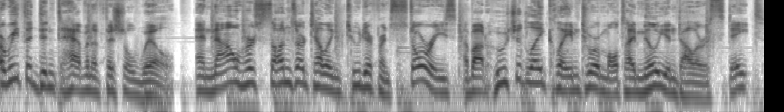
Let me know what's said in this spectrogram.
Aretha didn't have an official will, and now her sons are telling two different stories about who should lay claim to her multi million dollar estate.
